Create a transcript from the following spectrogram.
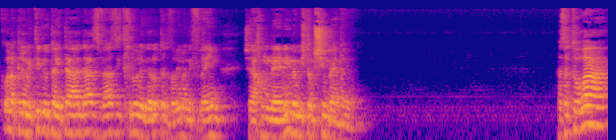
כל הפרימיטיביות הייתה עד אז, ואז התחילו לגלות את הדברים הנפלאים שאנחנו נהנים ומשתמשים בהם היום. אז התורה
